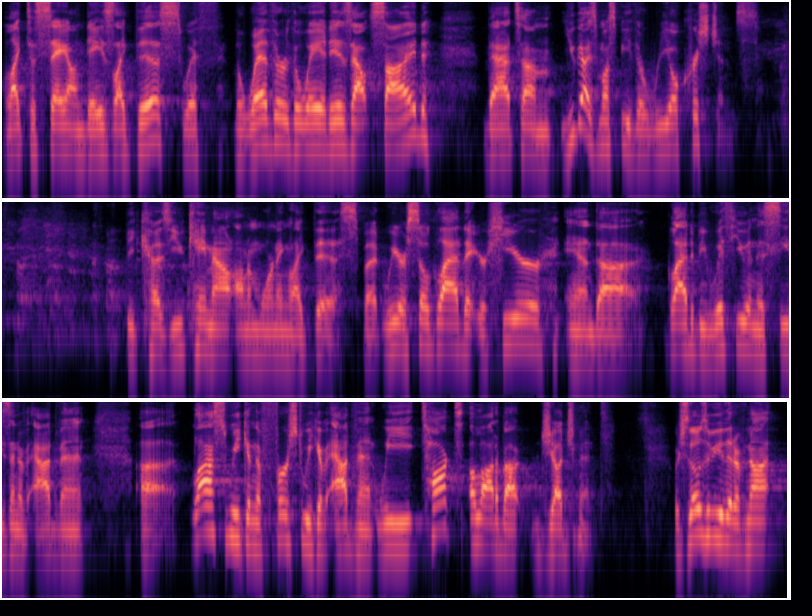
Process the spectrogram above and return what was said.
I like to say on days like this, with the weather the way it is outside, that um, you guys must be the real Christians because you came out on a morning like this. But we are so glad that you're here and uh, glad to be with you in this season of Advent. Uh, last week, in the first week of Advent, we talked a lot about judgment, which those of you that have not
